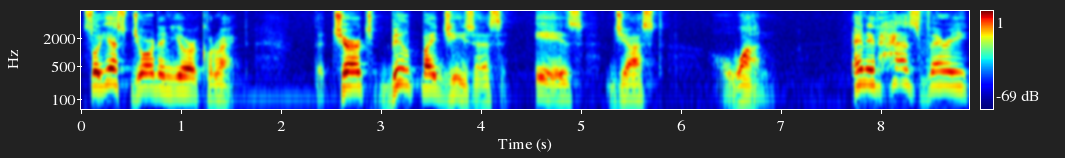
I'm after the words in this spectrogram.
So, yes, Jordan, you are correct. The church built by Jesus is just one. And it has very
